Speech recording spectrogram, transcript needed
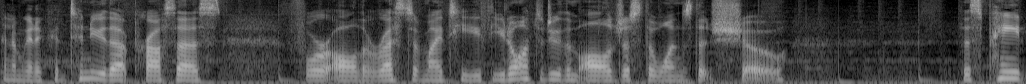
And I'm going to continue that process for all the rest of my teeth. You don't have to do them all, just the ones that show. This paint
